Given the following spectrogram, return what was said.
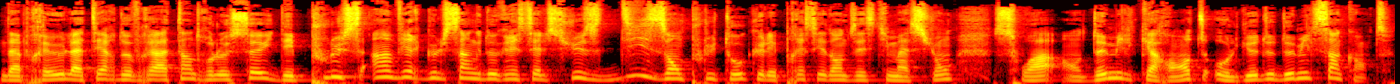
D'après eux, la Terre devrait atteindre le seuil des plus 1,5 degrés Celsius 10 ans plus tôt que les précédentes estimations, soit en 2040 au lieu de 2050.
